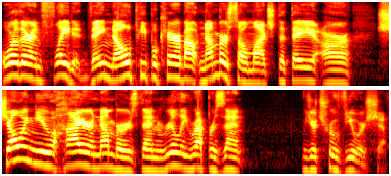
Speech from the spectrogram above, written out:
or they're inflated. They know people care about numbers so much that they are showing you higher numbers than really represent your true viewership.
